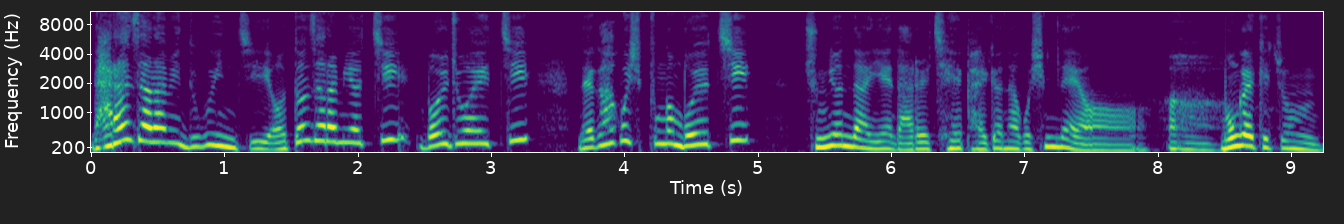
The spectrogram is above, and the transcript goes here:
나란 사람이 누구인지, 어떤 사람이었지, 뭘 좋아했지, 내가 하고 싶은 건 뭐였지, 중년 나이에 나를 재발견하고 싶네요. 아. 뭔가 이렇게 좀,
